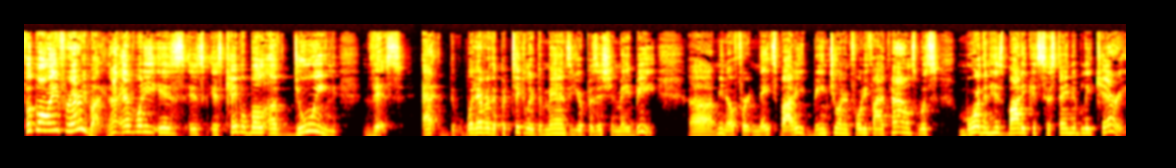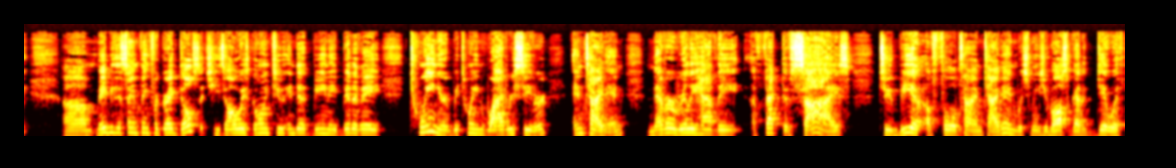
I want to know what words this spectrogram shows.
Football ain't for everybody. Not everybody is is is capable of doing this at whatever the particular demands of your position may be. Uh, you know, for Nate's body, being 245 pounds was more than his body could sustainably carry. Um, maybe the same thing for Greg Dulcich. He's always going to end up being a bit of a tweener between wide receiver and tight end. Never really have the effective size to be a, a full time tight end, which means you've also got to deal with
